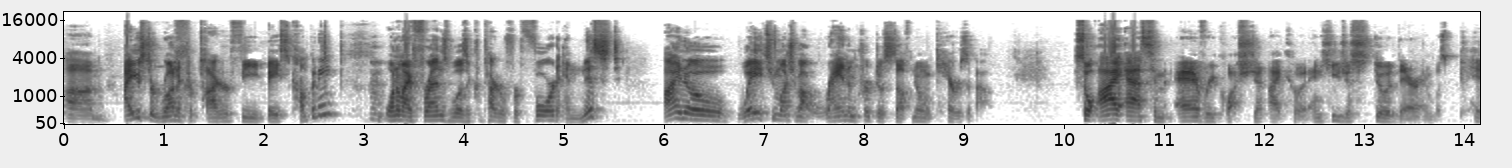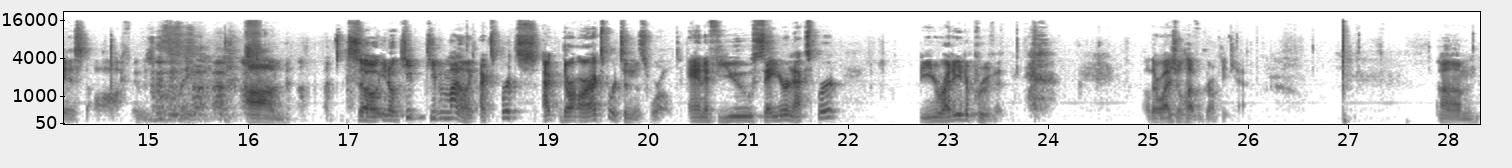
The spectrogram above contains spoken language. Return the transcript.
Um, I used to run a cryptography-based company. One of my friends was a cryptographer for Ford and NIST. I know way too much about random crypto stuff no one cares about. So I asked him every question I could, and he just stood there and was pissed off. It was great. um, so you know, keep keep in mind, like experts, there are experts in this world, and if you say you're an expert, be ready to prove it. Otherwise, you'll have a grumpy cat. Um,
